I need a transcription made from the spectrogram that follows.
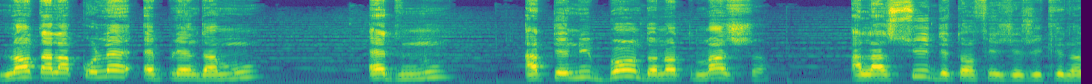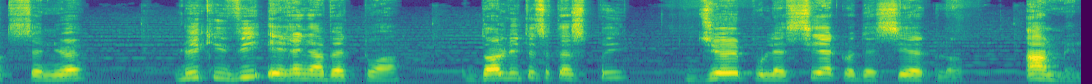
lent à la colère et plein d'amour, aide-nous à tenir bon dans notre marche à la suite de ton Fils Jésus-Christ notre Seigneur, lui qui vit et règne avec toi, dans l'unité de cet esprit, Dieu pour les siècles des siècles. Amen.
